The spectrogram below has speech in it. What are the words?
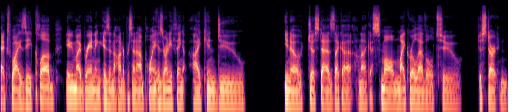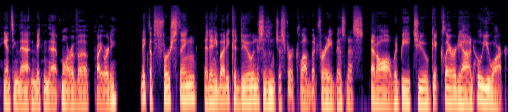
XYZ club. Maybe my branding isn't 100% on point. Is there anything I can do, you know, just as like a, on like a small micro level to just start enhancing that and making that more of a priority? I think the first thing that anybody could do, and this isn't just for a club, but for any business at all, would be to get clarity on who you are.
